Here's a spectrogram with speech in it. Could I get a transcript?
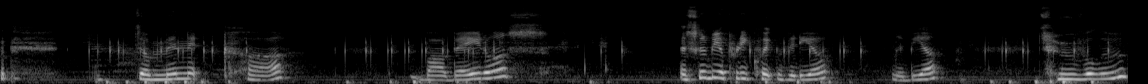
Dominica, Barbados. It's going to be a pretty quick video. Libya, Tuvalu,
